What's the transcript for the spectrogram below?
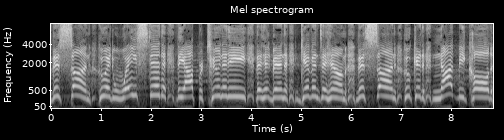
this son who had wasted the opportunity that had been given to him. This son who could not be called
